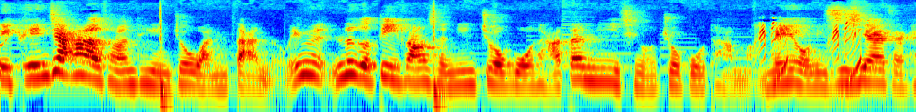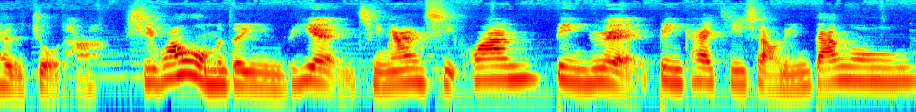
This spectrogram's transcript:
你评价他的团体，你就完蛋了，因为那个地方曾经救过他，但你以前有救过他吗？没有，你是现在才开始救他。喜欢我们的影片，请按喜欢、订阅并开启小铃铛哦。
